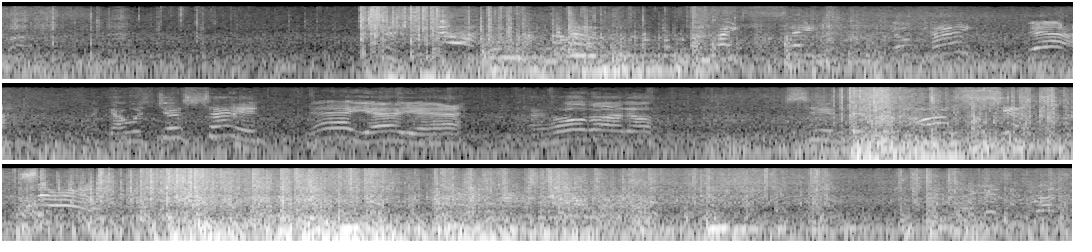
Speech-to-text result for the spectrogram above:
about it. Christ's sake! You okay? Yeah, Like I was just saying. yeah, yeah, yeah. All right, hold on, I'll see if there's... Oh, shit! Sam! I guess it's runs in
